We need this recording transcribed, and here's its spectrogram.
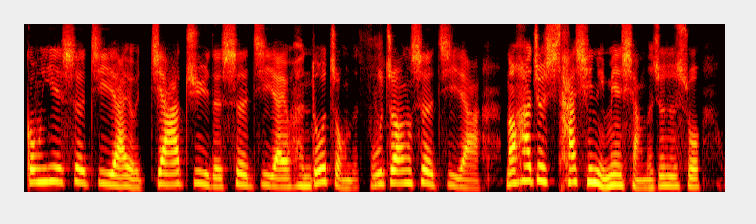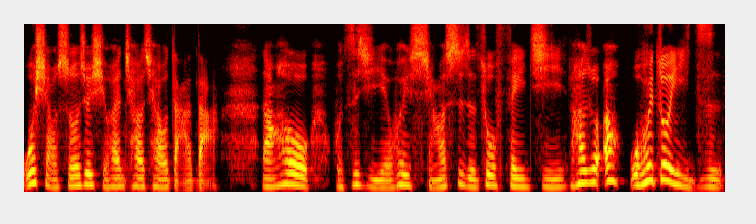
工业设计啊，有家具的设计啊，有很多种的服装设计啊。然后他就他心里面想的就是说，我小时候就喜欢敲敲打打，然后我自己也会想要试着坐飞机。他说：“哦，我会坐椅子，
